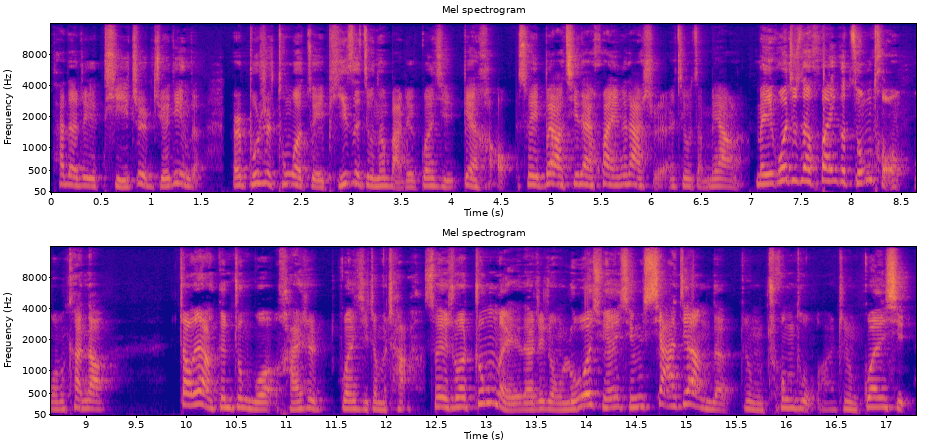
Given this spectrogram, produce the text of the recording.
它的这个体制决定的，而不是通过嘴皮子就能把这个关系变好。所以不要期待换一个大使就怎么样了。美国就算换一个总统，我们看到照样跟中国还是关系这么差。所以说，中美的这种螺旋形下降的这种冲突啊，这种关系。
